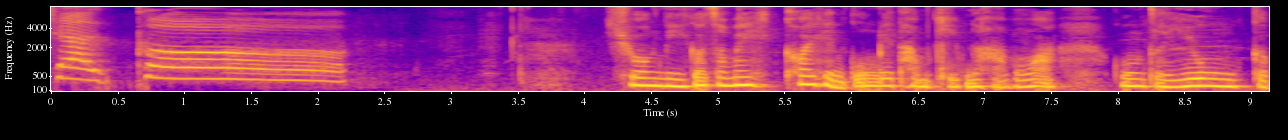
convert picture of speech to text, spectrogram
ใช่คช่วงนี้ก็จะไม่ค่อยเห็นกุ้งได้ทำคลิปนะคะ เพราะว่ากุ้งจะยุ่งกับ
